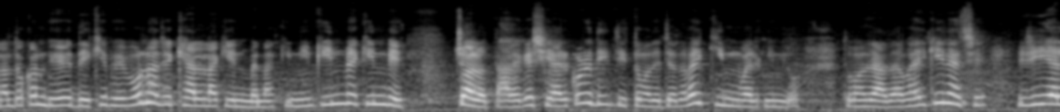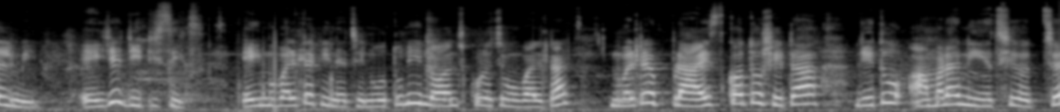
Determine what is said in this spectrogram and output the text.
খেলনা দোকান ভেবে দেখে ভেবো না যে খেলনা কিনবে না। কিনি কিনবে কিনবে। চলো তার আগে শেয়ার করে দিই যে তোমাদের দাদাভাই কী মোবাইল কিনলো। তোমাদের দাদাভাই কিনেছে রিয়েলমি এই যে জিটি সিক্স এই মোবাইলটা কিনেছে নতুনই লঞ্চ করেছে মোবাইলটা মোবাইলটার প্রাইস কত সেটা যেহেতু আমরা নিয়েছি হচ্ছে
